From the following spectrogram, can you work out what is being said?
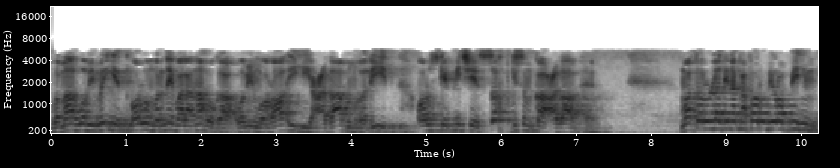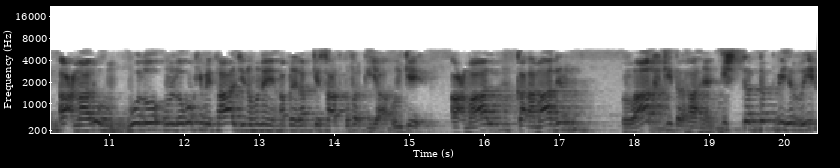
وما ہوا بھی میت اور وہ مرنے والا نہ ہوگا۔ وہ بھی ورائی عذاب غلید اور اس کے پیچھے سخت قسم کا عذاب ہے۔ مثل اللہ دین کفر بربهم۔ اعمالهم وہ لوگ، ان لوگوں کی مثال جنہوں نے اپنے رب کے ساتھ کفر کیا۔ ان کے اعمال کرامادن راکھ کی طرح ہیں۔ اشتدت بھی الریح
